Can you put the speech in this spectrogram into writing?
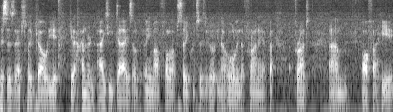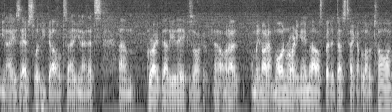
this is absolute gold here. Get 180 days of email follow-up sequences, you know, all in the front offer, front um, offer here. You know, is absolutely gold. So you know that's um, great value there because like you know I don't I mean I don't mind writing emails but it does take up a lot of time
